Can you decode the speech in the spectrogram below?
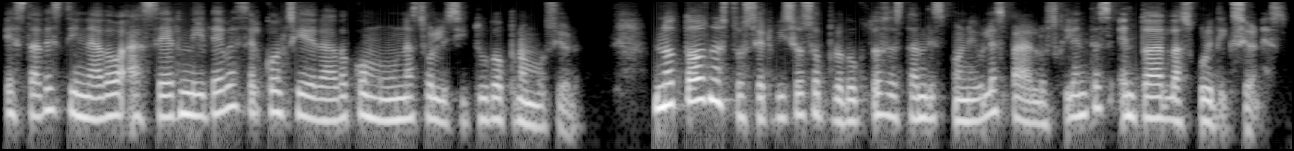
está destinado a ser ni debe ser considerado como una solicitud o promoción. No todos nuestros servicios o productos están disponibles para los clientes en todas las jurisdicciones.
